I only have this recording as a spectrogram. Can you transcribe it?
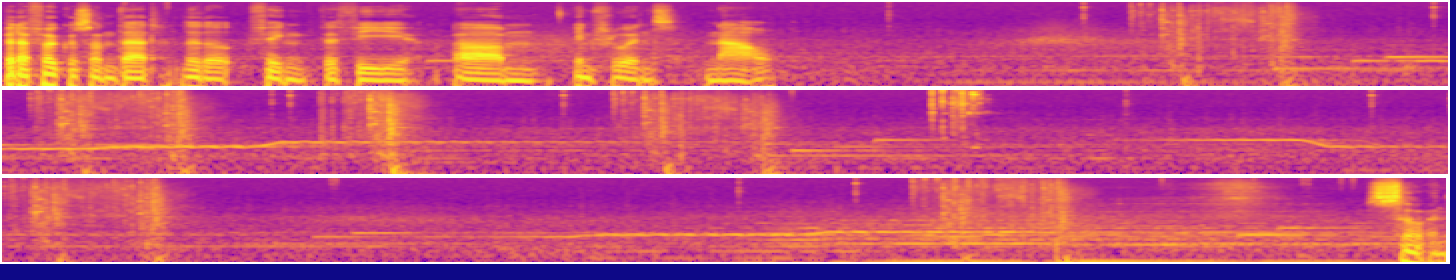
better focus on that little thing with the um, influence now. So, and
